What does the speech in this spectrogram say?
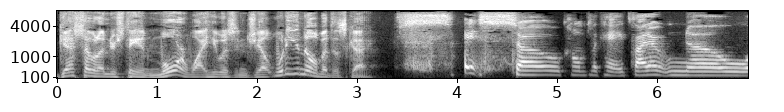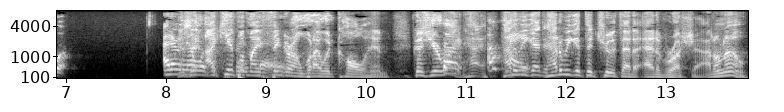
guess I would understand more why he was in jail. What do you know about this guy? It's so complicated. I don't know I don't know. I, I can't put my is. finger on what I would call him because you're so, right. How, okay. how, do we get how do we get the truth out of, out of Russia? I don't know.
